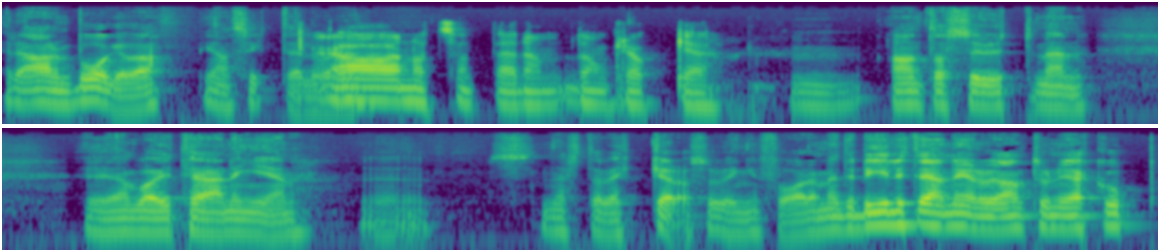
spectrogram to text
är det armbåge va? I ansiktet eller? Ja, något sånt där. De, de krockar. Mm. Han tas ut men eh, han var i träning igen eh, nästa vecka då, så det var ingen fara. Men det blir lite ändringar då. Antonio Jakob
